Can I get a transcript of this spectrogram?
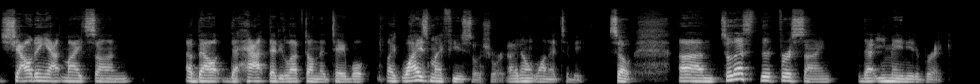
shouting at my son about the hat that he left on the table? Like, why is my fuse so short? I don't want it to be. So, um, so that's the first sign that you may need a break.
